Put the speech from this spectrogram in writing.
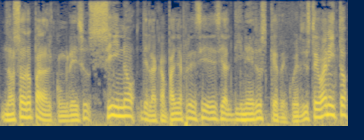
no solo para el Congreso, sino de la campaña presidencial, dineros que recuerde usted Juanito,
